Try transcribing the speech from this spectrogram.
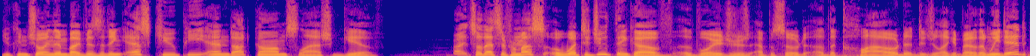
You can join them by visiting sqpn.com slash give. All right, so that's it from us. What did you think of Voyager's episode of The Cloud? Did you like it better than we did?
